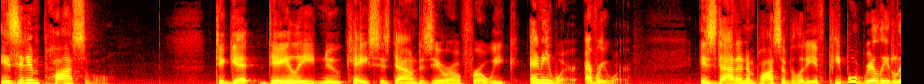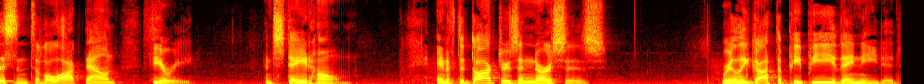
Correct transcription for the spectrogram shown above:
is it impossible to get daily new cases down to zero for a week anywhere, everywhere? Is that an impossibility? If people really listen to the lockdown theory and stayed home, and if the doctors and nurses really got the PPE they needed.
